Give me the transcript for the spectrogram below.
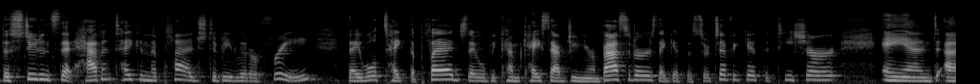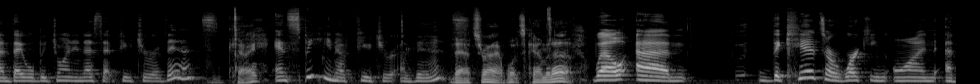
the students that haven't taken the pledge to be litter free, they will take the pledge. They will become KSAB Junior Ambassadors. They get the certificate, the t shirt, and um, they will be joining us at future events. Okay. And speaking of future events, That's right. What's coming up? well, um, the kids are working on a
